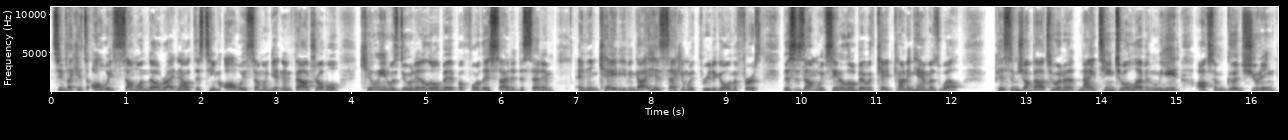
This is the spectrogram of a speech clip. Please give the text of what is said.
Seems like it's always someone though right now with this team. Always someone getting in foul trouble. Killian was doing it a little bit before they decided to set him, and then Cade even got his second with three to go in the first. This is something we've seen a little bit with Cade Cunningham as well. Pistons jump out to a 19 to 11 lead off some good shooting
